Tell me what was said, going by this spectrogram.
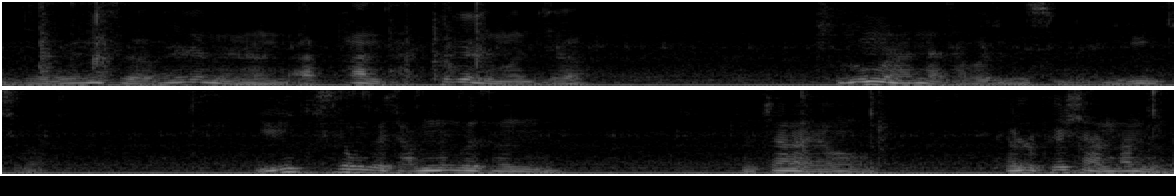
이제 여기서 앞판 다트를 먼저 주름을 하나 잡아주겠습니다. 1인치만. 1인치 정도 잡는 것은 괜찮아요. 별로 표시 안 납니다.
